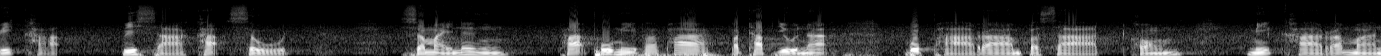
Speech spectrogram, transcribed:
วิขะวิสาขสูตร สมัยหนึ่ง พระผู้มีพระภาคประทับอยู่ณบุพารามปราสาทของมิคารมาน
